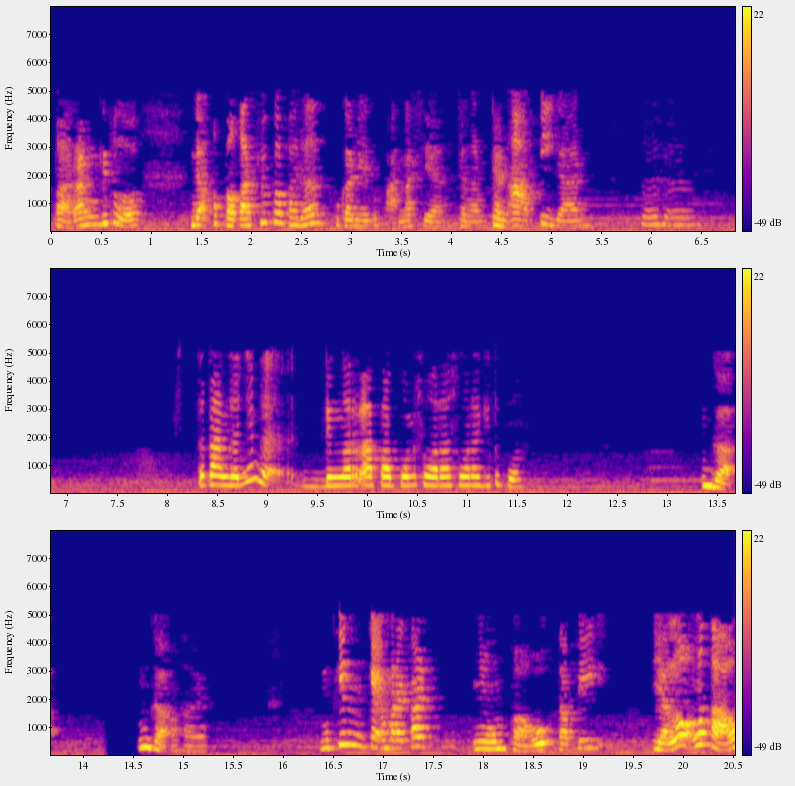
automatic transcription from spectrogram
barang gitu loh, nggak kebakar juga padahal bukannya itu panas ya dengan dan api kan. tetangganya nggak dengar apa pun suara-suara gitu po Enggak, enggak makanya. Mungkin kayak mereka nyium bau tapi ya lo lo tahu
